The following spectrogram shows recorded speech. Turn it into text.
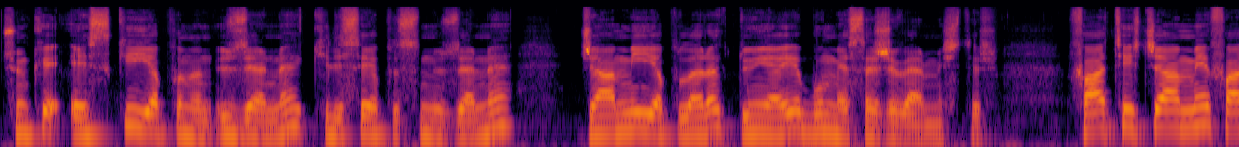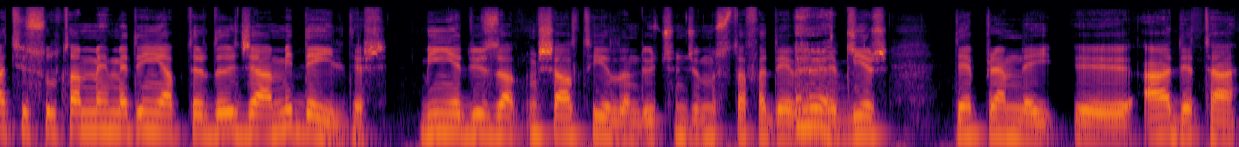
Çünkü eski yapının üzerine, kilise yapısının üzerine cami yapılarak dünyaya bu mesajı vermiştir. Fatih Camii Fatih Sultan Mehmet'in yaptırdığı cami değildir. 1766 yılında 3. Mustafa devrinde evet. bir depremle e, adeta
